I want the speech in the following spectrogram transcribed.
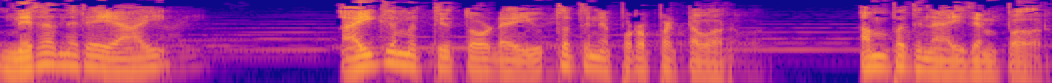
നിരനിരയായി ഐകമത്യത്തോടെ യുദ്ധത്തിന് പുറപ്പെട്ടവർ അമ്പതിനായിരം പേർ.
